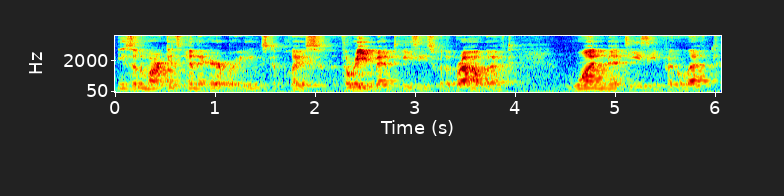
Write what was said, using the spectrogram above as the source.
These are the markings and the hair braidings to place three Mint Easies for the brow lift, one Mint Easy for the left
